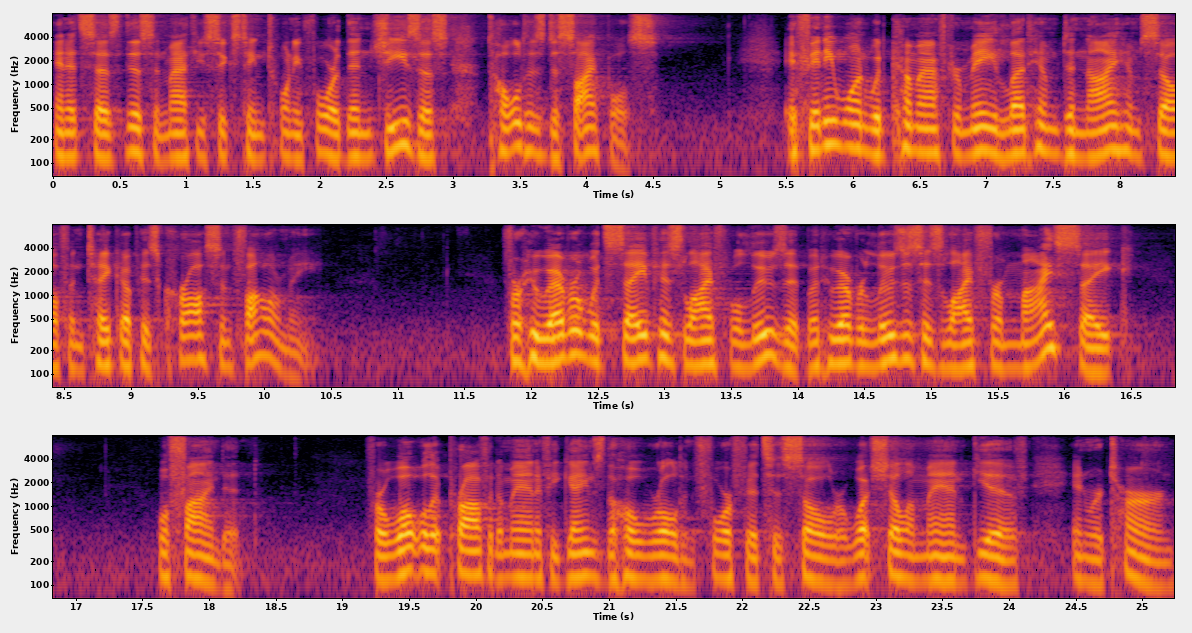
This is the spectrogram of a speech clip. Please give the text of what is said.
And it says this in Matthew 16 24 Then Jesus told his disciples, If anyone would come after me, let him deny himself and take up his cross and follow me. For whoever would save his life will lose it, but whoever loses his life for my sake will find it. For what will it profit a man if he gains the whole world and forfeits his soul? Or what shall a man give in return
